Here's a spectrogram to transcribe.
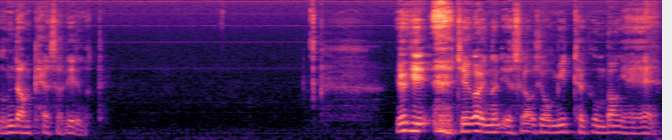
음담, 패설 이런 것들. 여기 제가 있는 이스라엘 밑에 근방에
